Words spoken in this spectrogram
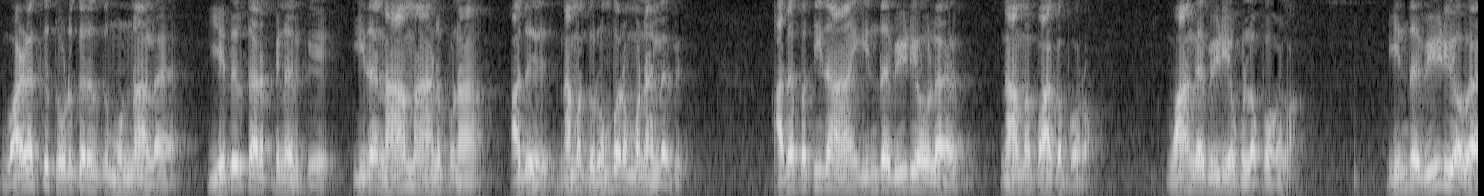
வழக்கு தொடுக்கிறதுக்கு முன்னால் எதிர்தரப்பினருக்கு இதை நாம் அனுப்புனா அது நமக்கு ரொம்ப ரொம்ப நல்லது. அதை பற்றி தான் இந்த வீடியோவில் நாம் பார்க்க போகிறோம் வாங்க வீடியோக்குள்ளே போகலாம். இந்த வீடியோவை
